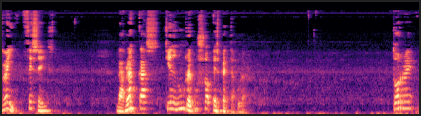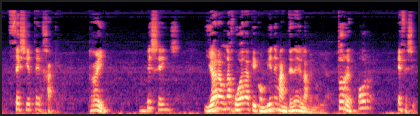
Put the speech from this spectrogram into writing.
rey C6 las blancas tienen un recurso espectacular. Torre C7 jaque, rey B6 y ahora una jugada que conviene mantener en la memoria. Torre por F7.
